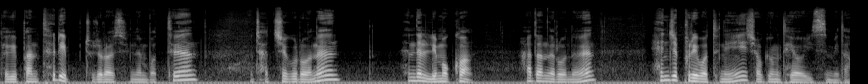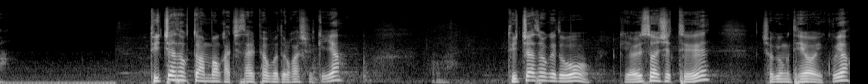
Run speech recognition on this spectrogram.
계기판 트립 조절할 수 있는 버튼, 좌측으로는 핸들 리모컨, 하단으로는 핸즈프리 버튼이 적용되어 있습니다. 뒷좌석도 한번 같이 살펴보도록 하실게요. 어, 뒷좌석에도 열선 시트 적용되어 있고요.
